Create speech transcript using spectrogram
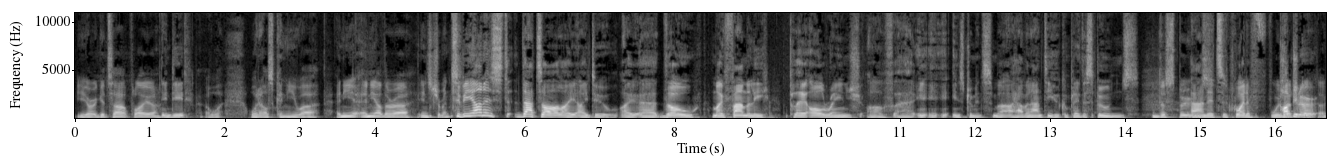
You're a guitar player. Indeed. Uh, what, what else can you? Uh, any any other uh, instruments? To be honest, that's all I, I do. I, uh, though my family play all range of uh, I- I- instruments. I have an auntie who can play the spoons, the spoons. and it's a, quite a f- popular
